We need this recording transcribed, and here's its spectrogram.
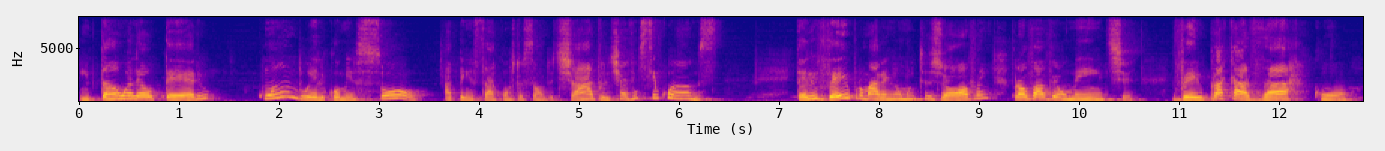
Então, Eleutério, quando ele começou a pensar a construção do teatro, ele tinha 25 anos. Então, ele veio para o Maranhão muito jovem, provavelmente veio para casar com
